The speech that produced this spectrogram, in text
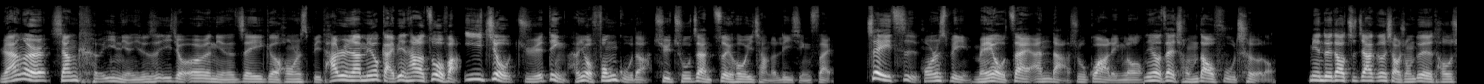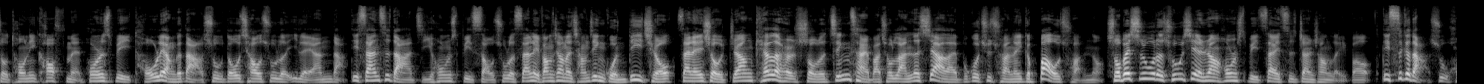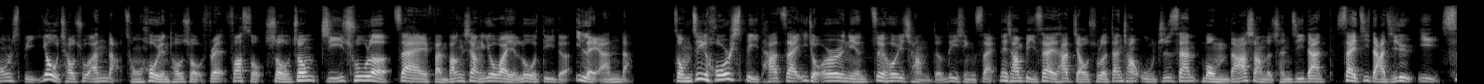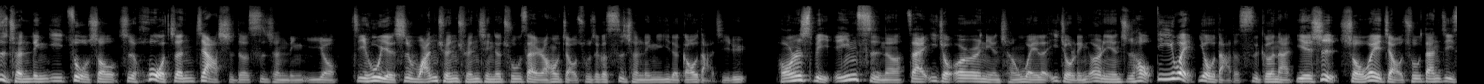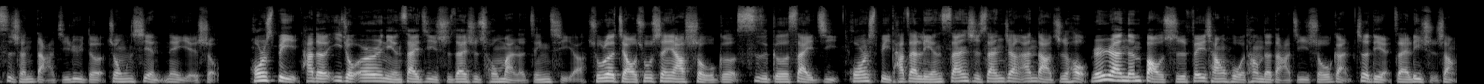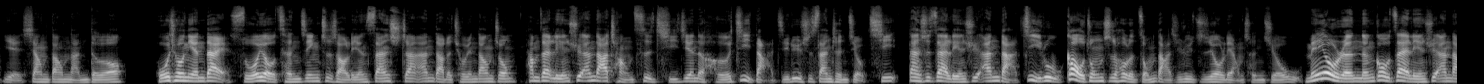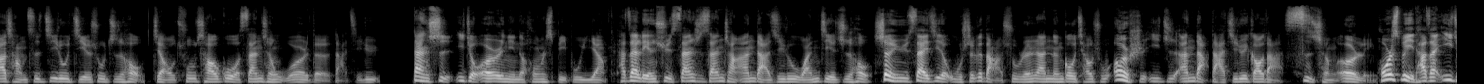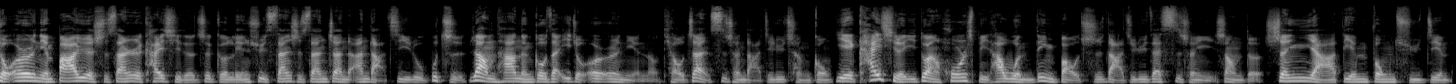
然而，相隔一年，也就是一九二二年的这一个 Hornsby，他仍然没有改变他的做法，依旧决定很有风骨的去出战最后一场的例行赛。这一次，Hornsby 没有再安打数挂零喽，没有再重蹈覆辙了。面对到芝加哥小熊队的投手 Tony Kaufman，Hornsby 头两个打数都敲出了一垒安打。第三次打击，Hornsby 扫出了三垒方向的强劲滚地球，三垒手 John Kelleher 守了精彩，把球拦了下来。不过却传了一个爆传哦，守备失误的出现让 Hornsby 再次站上垒包。第四个打数，Hornsby 又敲出安打，从后援投手 Fred fussel 手中击出了在反方向右外野落地的一垒安打。总计 Hornsby 他在一九二二年最后一场的例行赛那场比赛，他缴出了单场五支三猛打赏的成绩单，赛季打击率以四成零一坐收，是货真价实的四成零一哦，几乎也是完全全勤的出赛，然后缴出这个四成零一的高打击率。Hornsby 因此呢，在一九二二年成为了一九零二年之后第一位右打的四哥男，也是首位缴出单季四成打击率的中线内野手。Hornsby 他的一九二二年赛季实在是充满了惊奇啊！除了缴出生涯首个四哥赛季，Hornsby 他在连三十三战安打之后，仍然能保持非常火烫的打击手感，这点在历史上也相当难得哦。活球年代，所有曾经至少连三十战安打的球员当中，他们在连续安打场次期间的合计打击率是三成九七，但是在连续安打记录告终之后的总打击率只有两成九五，没有人能够在连续安打场次记录结束之后缴出超过三成五二的打击率。但是，一九二二年的 Hornsby 不一样，他在连续三十三场安打记录完结之后，剩余赛季的五十个打数仍然能够敲出二十一支安打，打击率高达四成二零。Hornsby 他在一九二二年八月十三日开启的这个连续三十三战的安打记录，不止让他能够在一九二二年呢挑战四成打击率成功，也开启了一段 Hornsby 他稳定保持打击率在四成以上的生涯巅峰区间。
